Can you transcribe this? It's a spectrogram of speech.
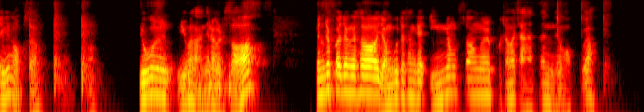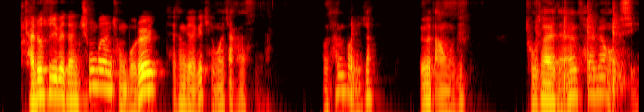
얘기는 없어요. 어, 요건 위반 아니라 그랬어. 면접 과정에서 연구 대상자 익명성을 보장하지 않았다는 내용 없고요. 자료 수집에 대한 충분한 정보를 대상자에게 제공하지 않았습니다. 그럼 3번이죠. 여기가 나온 거지. 조사에 대한 설명 없이.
